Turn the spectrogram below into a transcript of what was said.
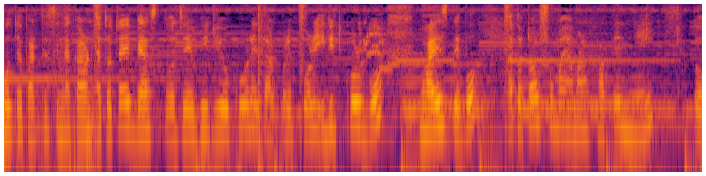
বলতে পারতেছি না, কারণ এতটাই ব্যস্ত যে ভিডিও করে তারপরে পরে এডিট করব, ভয়েস দেব, এতটাও সময় আমার হাতে নেই। তো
